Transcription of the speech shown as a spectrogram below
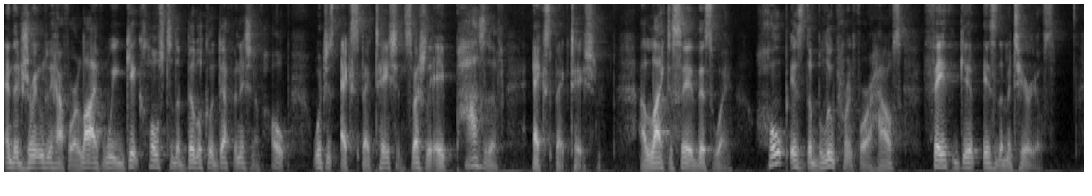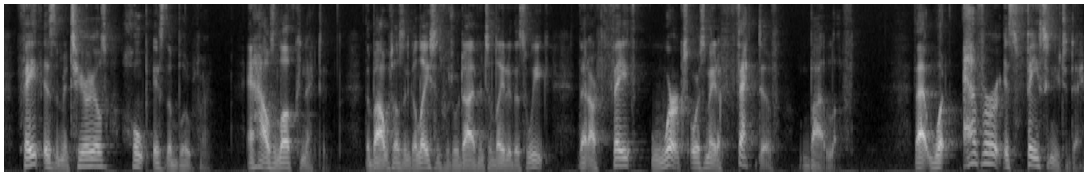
and the dreams we have for our life, we get close to the biblical definition of hope, which is expectation, especially a positive expectation. I like to say it this way Hope is the blueprint for a house, faith is the materials. Faith is the materials, hope is the blueprint. And how's love connected? The Bible tells in Galatians, which we'll dive into later this week, that our faith works or is made effective by love. That whatever is facing you today,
